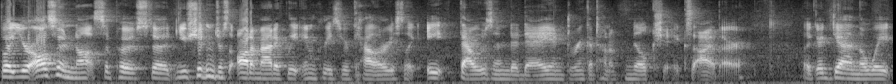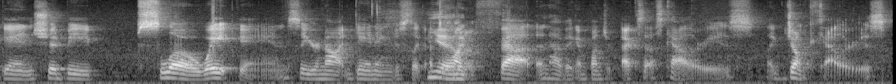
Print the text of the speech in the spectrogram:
But you're also not supposed to, you shouldn't just automatically increase your calories like 8,000 a day and drink a ton of milkshakes either like again the weight gain should be slow weight gain so you're not gaining just like a Yeah, ton like- of fat and having a bunch of excess calories like junk calories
